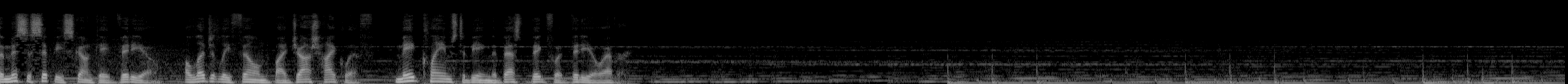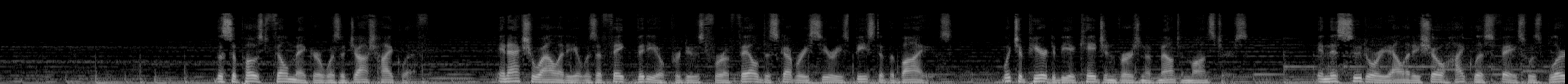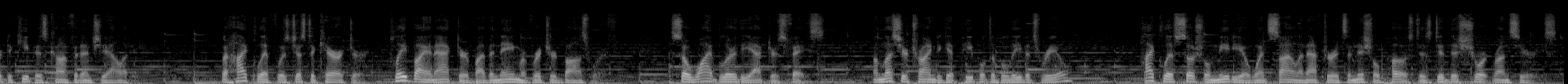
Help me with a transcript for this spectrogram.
The Mississippi Skunk Ape video, allegedly filmed by Josh Highcliffe, made claims to being the best Bigfoot video ever. The supposed filmmaker was a Josh Highcliffe. In actuality, it was a fake video produced for a failed Discovery series Beast of the Bayous, which appeared to be a Cajun version of Mountain Monsters. In this pseudo reality show, Highcliffe's face was blurred to keep his confidentiality. But Highcliffe was just a character, played by an actor by the name of Richard Bosworth. So why blur the actor's face? Unless you're trying to get people to believe it's real? Highcliffe's social media went silent after its initial post, as did this short run series.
